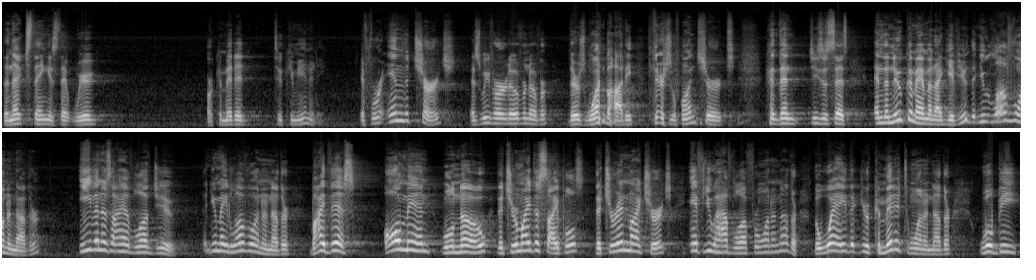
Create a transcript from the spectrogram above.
The next thing is that we are committed to community. If we're in the church, as we've heard over and over, there's one body, there's one church. And then Jesus says, And the new commandment I give you, that you love one another, even as I have loved you, that you may love one another. By this, all men will know that you're my disciples, that you're in my church, if you have love for one another. The way that you're committed to one another will be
